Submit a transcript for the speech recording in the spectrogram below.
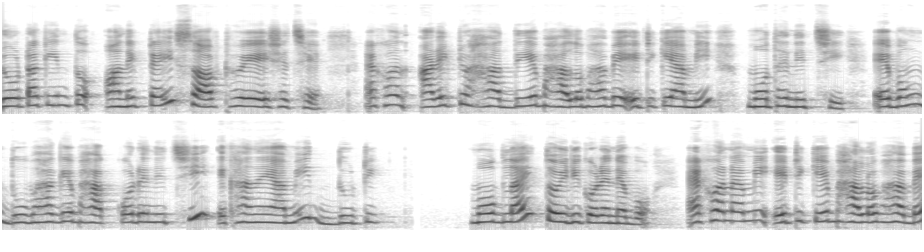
ডোটা কিন্তু অনেকটাই সফট হয়ে এসেছে। এখন আরেকটু হাত দিয়ে ভালোভাবে এটিকে আমি মথে নিচ্ছি এবং দুভাগে ভাগ করে নিচ্ছি। এখানে আমি দুটি মোগলাই তৈরি করে নেব। এখন আমি এটিকে ভালোভাবে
